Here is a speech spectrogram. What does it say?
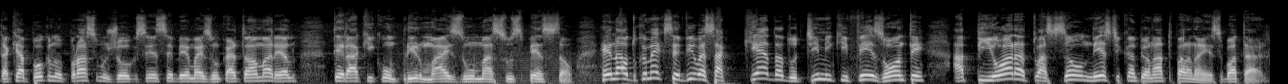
Daqui a pouco, no próximo jogo, se receber mais um cartão amarelo, terá que cumprir mais uma suspensão. Reinaldo, como é que você viu essa queda do time que fez ontem a pior atuação neste campeonato paranaense? Boa tarde.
